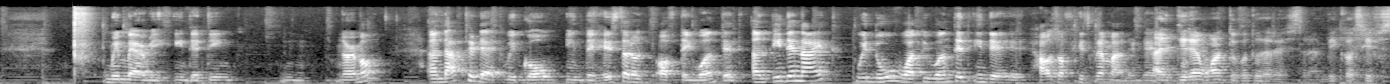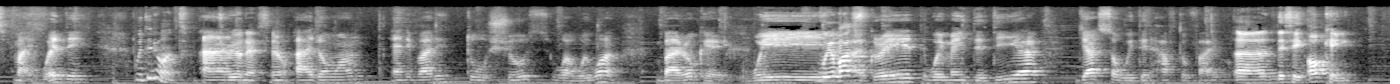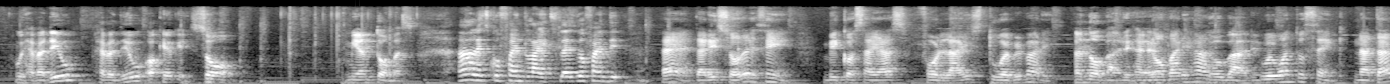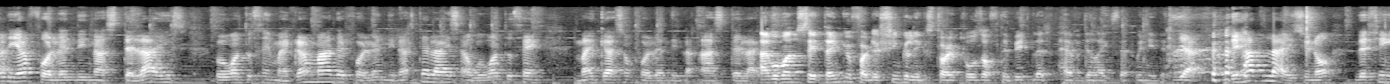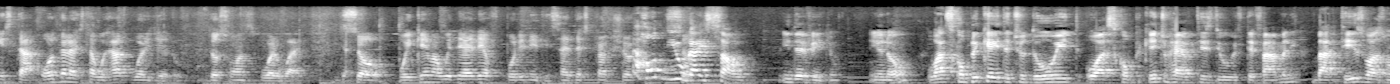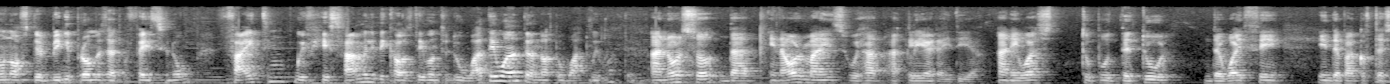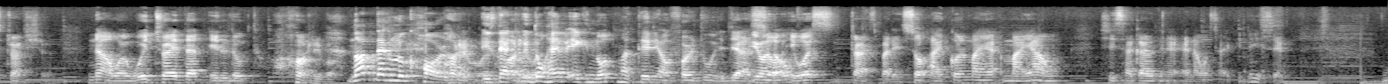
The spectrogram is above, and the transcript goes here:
We marry in the thing mm, normal, and after that we go in the restaurant of they wanted, and in the night we do what we wanted in the house of his grandmother. I didn't want to go to the restaurant because it's my wedding we didn't want, to and be honest, you know. I don't want anybody to choose what we want. But okay, we, We was- agreed, we made the deal just so we didn't have to fight. uh, they say, okay, we have a deal, have a deal, okay, okay. So, me and Thomas, ah, let's go find lights, let's go find the. Eh, that is other thing because I asked for lights to everybody. And nobody had. Nobody has. Nobody. We want to thank Natalia for lending us the lights. We want to thank my grandmother for lending us the lights, and we want to thank my cousin for lending us the lights. I would want to say thank you for the shingling story close off the beach. Let's have the lights that we needed. yeah, they have lights, you know. The thing is that all the lights that we had were yellow. Those ones were white. Yeah. So we came up with the idea of putting it inside the structure. How you So- guys saw in the video, you know, was complicated to do it, was complicated to have this deal with the family, but this was one of the big problems that we faced you know, fighting with his family because they want to do what they want and not what we wanted. and also that in our minds we had a clear idea and it was to put the tool the white thing in the back of the structure now when we tried that it looked horrible Not that look horrible, Horrible, is that we don't have ignore material for doing it. yeah you so know? it was transparent so i called my my aunt she's a gardener and i was like listen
